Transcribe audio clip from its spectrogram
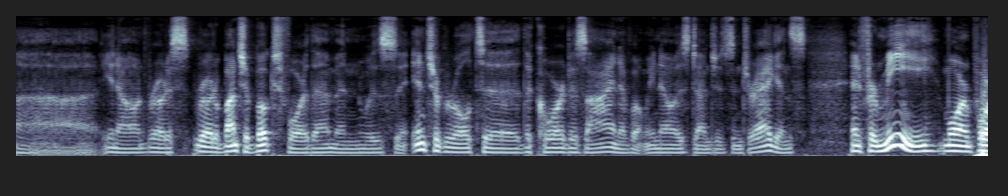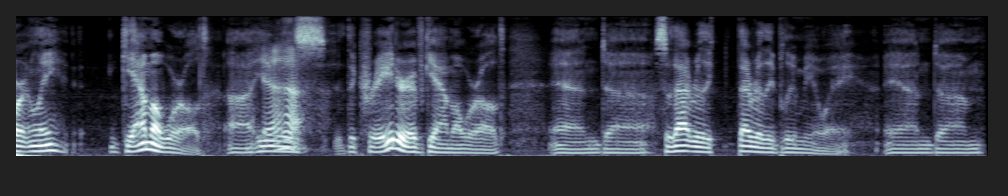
Uh, you know, and wrote a, wrote a bunch of books for them and was integral to the core design of what we know as Dungeons and Dragons. And for me, more importantly, Gamma World. Uh, he yeah. was the creator of Gamma World, and uh, so that really that really blew me away. And um,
